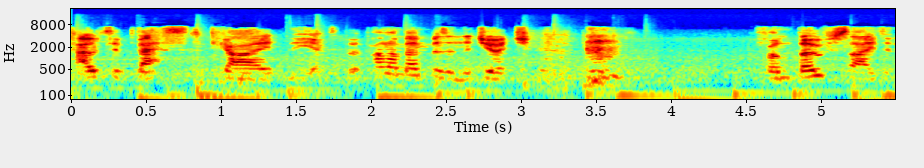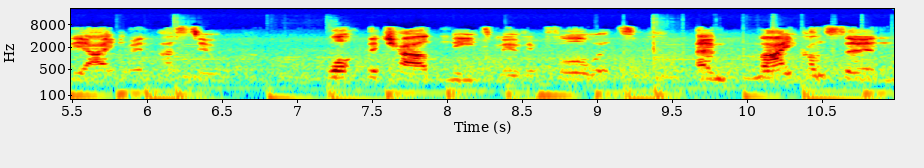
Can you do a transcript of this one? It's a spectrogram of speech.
how to best guide the expert panel members and the judge from both sides of the argument as to what the child needs moving forwards um, my concern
